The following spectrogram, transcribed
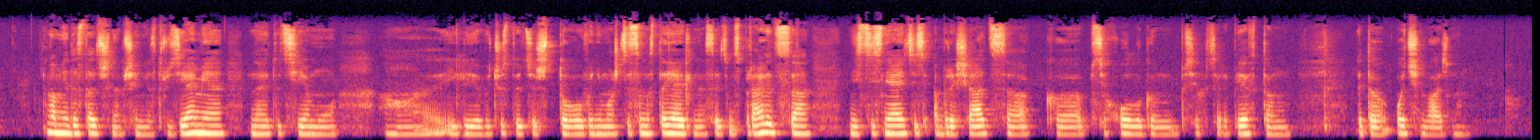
вам недостаточно общения с друзьями на эту тему, э, или вы чувствуете, что вы не можете самостоятельно с этим справиться, не стесняйтесь обращаться к психологам, психотерапевтам. Это очень важно.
